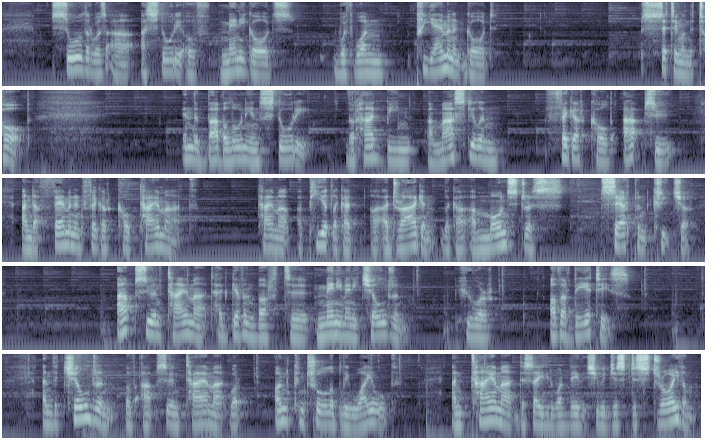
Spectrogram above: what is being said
so there was a, a story of many gods with one preeminent god sitting on the top. In the Babylonian story, there had been a masculine figure called Apsu and a feminine figure called Tiamat. Tiamat appeared like a, a dragon, like a, a monstrous serpent creature. Apsu and Tiamat had given birth to many, many children who were other deities And the children of Apsu and Tiamat were uncontrollably wild. And Tiamat decided one day that she would just destroy them.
